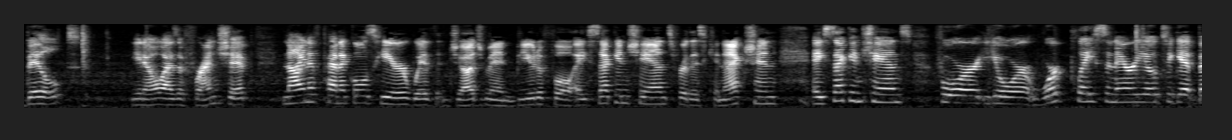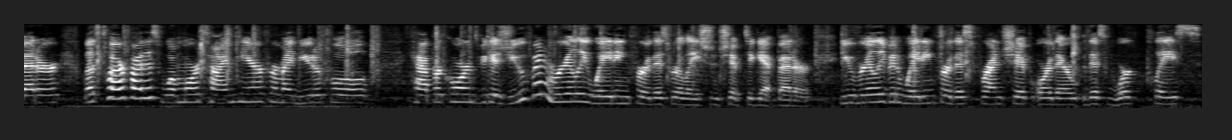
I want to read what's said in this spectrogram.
built, you know, as a friendship Nine of Pentacles here with Judgment. Beautiful. A second chance for this connection. A second chance for your workplace scenario to get better. Let's clarify this one more time here for my beautiful Capricorns because you've been really waiting for this relationship to get better. You've really been waiting for this friendship or their this workplace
